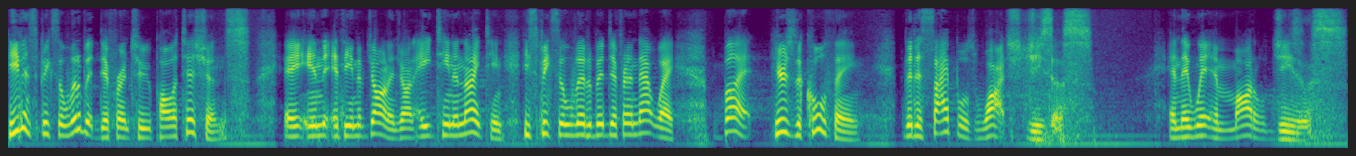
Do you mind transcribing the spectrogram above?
He even speaks a little bit different to politicians in, at the end of John, in John 18 and 19. He speaks a little bit different in that way. But here's the cool thing the disciples watched Jesus, and they went and modeled Jesus.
